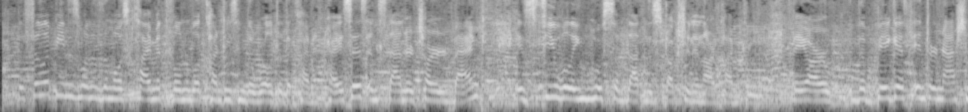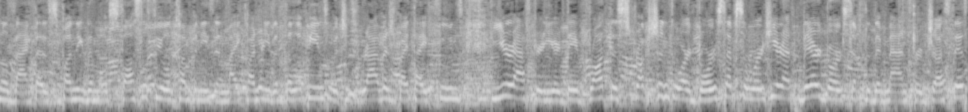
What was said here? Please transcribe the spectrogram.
The Philippines is one of the most climate vulnerable countries in the world to the climate crisis, and Standard Chartered Bank is fueling most of that destruction in our country. They are the biggest international bank that is funding the most fossil fuel companies in my country, the Philippines, which is ravaged by typhoons year after year. They've brought destruction to our doorstep, so we're here at their doorstep to demand for justice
